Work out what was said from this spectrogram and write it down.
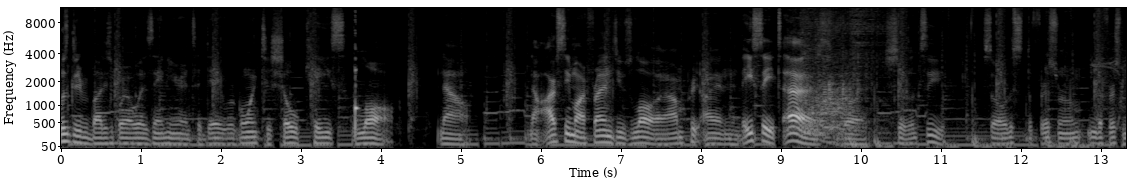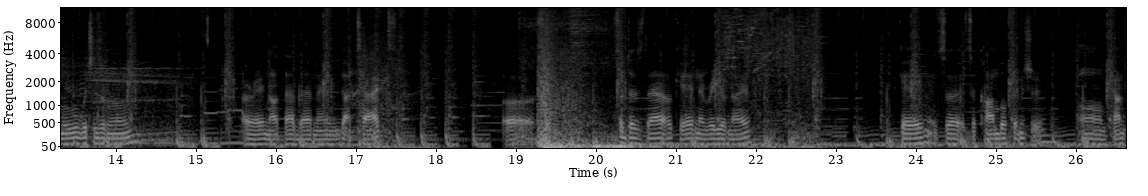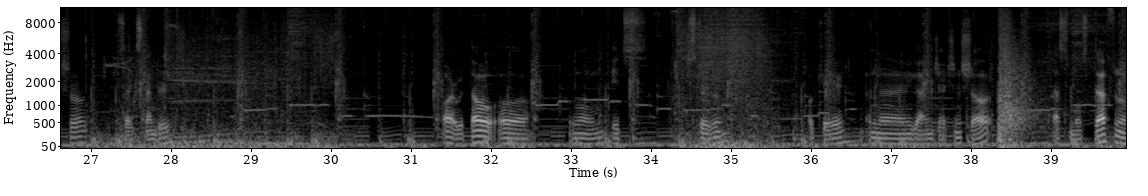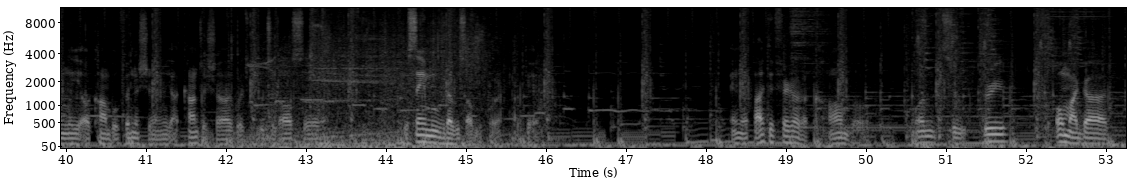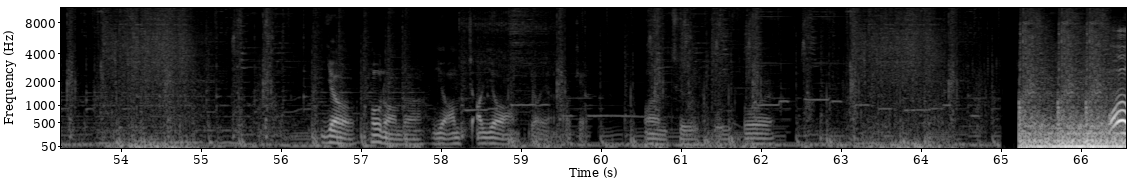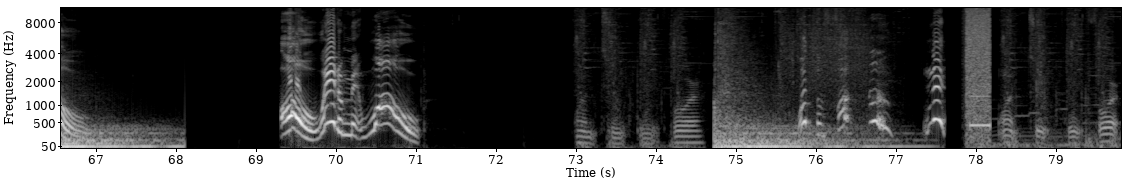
What's good, everybody? It's your boy Zane here, and today we're going to showcase Law. Now, now I've seen my friends use Law, and I'm pretty, and they say it's ass, but shit, let's see. So this is the first room, the first move, which is a room. All right, not that bad. Now you got Takt. Uh, so does that? Okay, and then radio knife. Okay, it's a it's a combo finisher. Um, counter shot. It's an extender. All right, without uh, um, it's stirring. Okay, and then you got injection shot. That's most definitely a combo finisher. And we got counter shot, which which is also the same move that we saw before. Okay. And if I could figure out a combo, one, two, three. Oh my god. Yo, hold on, bro. Yo, I'm, oh, yo, yo, yeah, okay. One, two, three, four. Whoa! Oh, wait a minute. Whoa! One, two, three, four. What the fuck? Nick! One, two, three, four.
